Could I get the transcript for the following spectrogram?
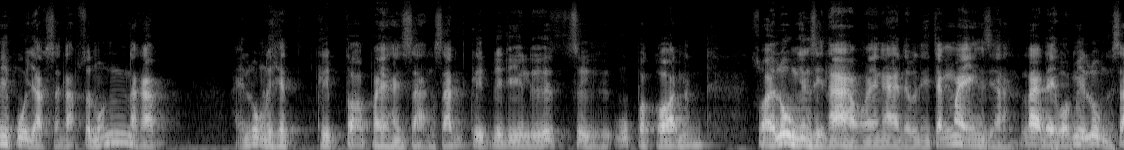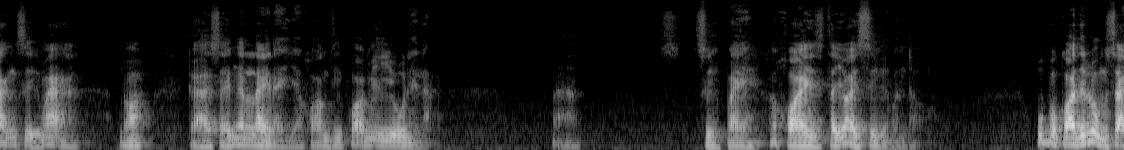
มีผู้อยากสนับสนุนนะครับ ให้ลุงเลยเฮ็ดคลิปต่อไปให้สร้างสรรค์คลิปดีๆ หรือสื่ออุปกรณ์นั้นซอยลุงยังสิหน้าว่าง่ายๆแต่วันนี้จังไม่ยังเสียรายได้บ่มีลุงสร้างสื่อมาเนาะกาศัยเงินรายได้จ้าของที่พ่อมีอยู่นี่แหละสื่อไปก็คอยทยอยสื่อมันเถอะอุปกรณ์ที่ลุงใส่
